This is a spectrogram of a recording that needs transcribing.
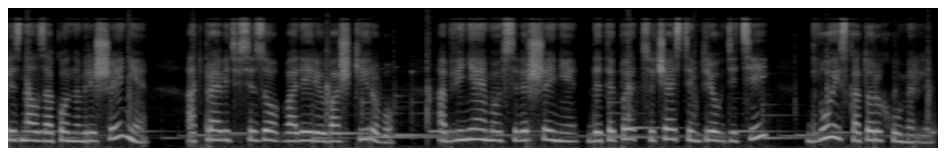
признал законным решение отправить в СИЗО Валерию Башкирову, обвиняемую в совершении ДТП с участием трех детей, двое из которых умерли.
